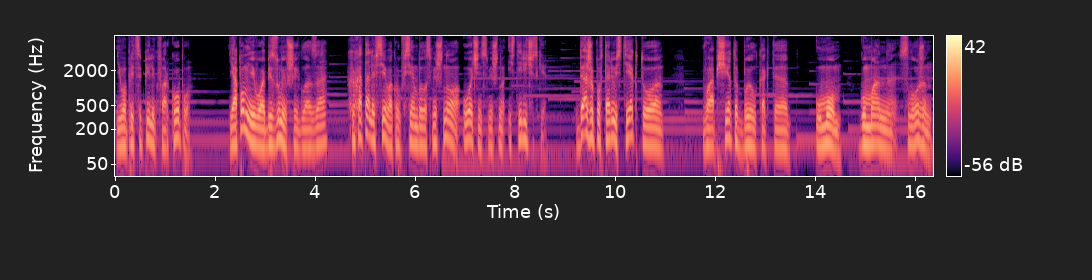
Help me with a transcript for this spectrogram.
его прицепили к фаркопу. Я помню его обезумевшие глаза. Хохотали все вокруг, всем было смешно, очень смешно, истерически. Даже, повторюсь, те, кто вообще-то был как-то умом гуманно сложен,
